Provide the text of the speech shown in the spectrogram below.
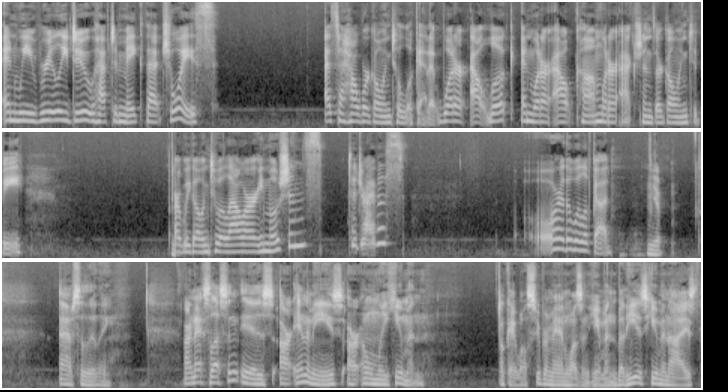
And we really do have to make that choice as to how we're going to look at it, what our outlook and what our outcome, what our actions are going to be. Are we going to allow our emotions to drive us? Or the will of God? Yep. Absolutely. Our next lesson is our enemies are only human. Okay, well, Superman wasn't human, but he is humanized,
